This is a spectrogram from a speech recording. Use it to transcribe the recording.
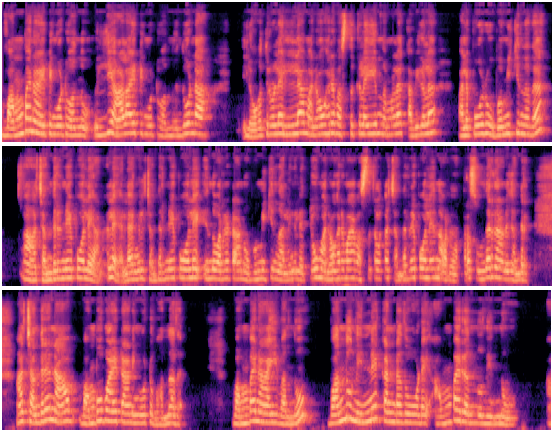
വമ്പനായിട്ട് ഇങ്ങോട്ട് വന്നു വലിയ ആളായിട്ട് ഇങ്ങോട്ട് വന്നു. എന്തുകൊണ്ടാ? ലോകത്തിലുള്ള എല്ലാ മനോഹര വസ്തുക്കളെയും നമ്മളെ കവികൾ പലപ്പോഴും ഉപമിക്കുന്നത് ആ ചന്ദ്രനെ പോലെയാണ് അല്ലെ? അല്ലെങ്കിൽ ചന്ദ്രനെ പോലെ എന്ന് പറഞ്ഞിട്ടാണ് ഉപമിക്കുന്നത്. അല്ലെങ്കിൽ ഏറ്റവും മനോഹരമായ വസ്തുക്കളൊക്കെ ചന്ദ്രനെ പോലെ എന്ന് പറഞ്ഞത്. അത്ര സുന്ദരനാണ് ചന്ദ്രൻ. ആ ചന്ദ്രൻ ആ വമ്പുമായിട്ടാണ് ഇങ്ങോട്ട് വന്നത്. വമ്പനായി വന്നു. വന്നു നിന്നെ കണ്ടതോടെ അമ്പരന്നു നിന്നു. ആ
